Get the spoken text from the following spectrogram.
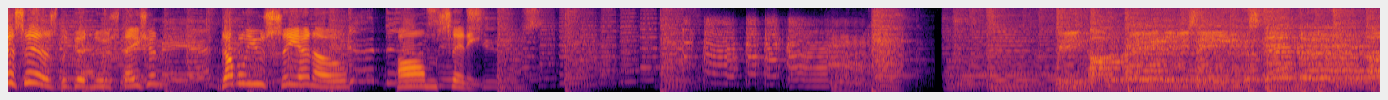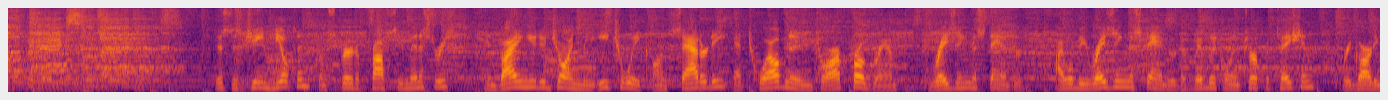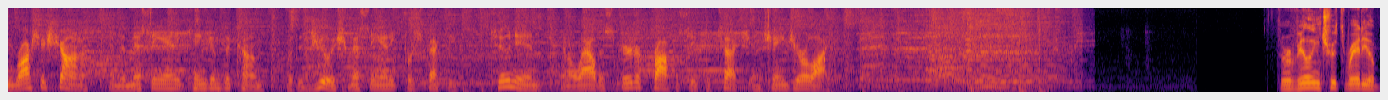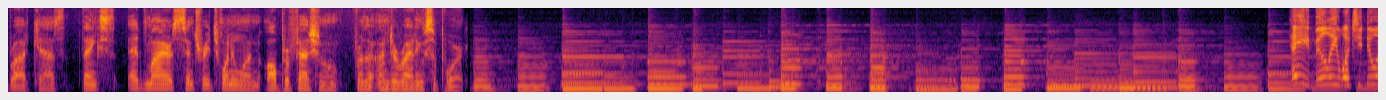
This is the Good News Station, WCNO, Palm City. This is Gene Hilton from Spirit of Prophecy Ministries, inviting you to join me each week on Saturday at 12 noon to our program, Raising the Standard. I will be raising the standard of biblical interpretation regarding Rosh Hashanah and the Messianic kingdom to come with a Jewish Messianic perspective. Tune in and allow the Spirit of prophecy to touch and change your life. The Revealing Truth radio broadcast thanks Ed Meyer Century 21 All Professional for their underwriting support.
